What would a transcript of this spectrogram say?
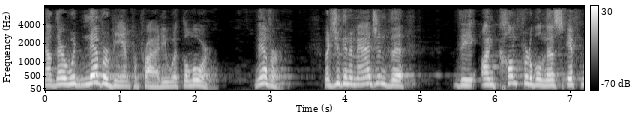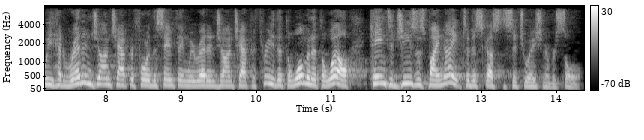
Now, there would never be impropriety with the Lord. Never. But you can imagine the the uncomfortableness if we had read in John chapter 4 the same thing we read in John chapter 3, that the woman at the well came to Jesus by night to discuss the situation of her soul.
